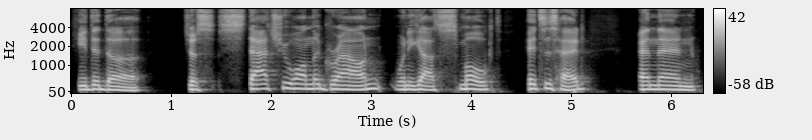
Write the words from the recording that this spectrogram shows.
He did the just statue on the ground when he got smoked, hits his head. And then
